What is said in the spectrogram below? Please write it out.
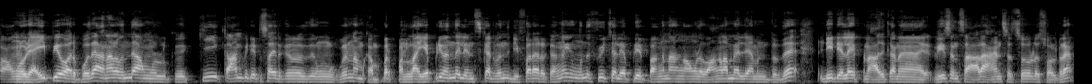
அவங்களுடைய ஐபிஓ வரப்போது அதனால் வந்து அவங்களுக்கு கீ காம்படிட்டர்ஸாக இருக்கிறது உங்களுக்கு நம்ம கம்பேர் பண்ணலாம். எப்படி வந்து லென்ஸ் கார்டு வந்து டிஃபராக இருக்காங்க இவங்க வந்து ஃபியூச்சரில் எப்படி இருப்பாங்க நாங்கள் அவங்கள வாங்கலாமா இல்லையான்றது டீட்டெயிலாக இப்போ நான் அதுக்கான ரீசன்ஸ் ஆல ஆன்சர்ஸோட சொல்கிறேன்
